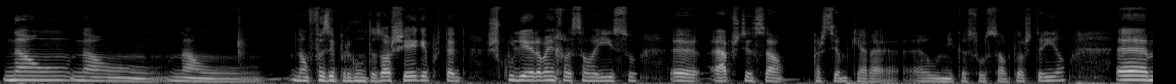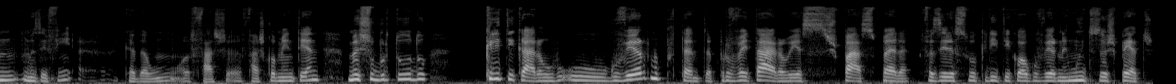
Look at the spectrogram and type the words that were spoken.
não, não, não, não fazer perguntas ao Chega e, portanto, escolheram em relação a isso uh, a abstenção. Pareceu-me que era a única solução que eles teriam. Um, mas, enfim, cada um faz, faz como entende, mas, sobretudo, criticaram o, o, governo, portanto, aproveitaram esse espaço para fazer a sua crítica ao governo em muitos aspectos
